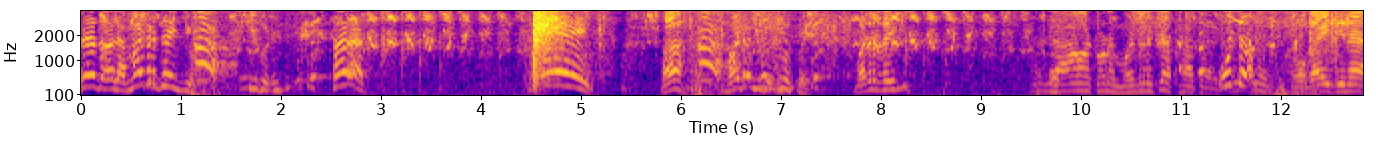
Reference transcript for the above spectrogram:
એ તો અલા મર્ડર થઈ ગયું. તરત. એ! હા. મર્ડર થઈ ગયું છે. મર્ડર થઈ ગયું? એટલે આવા ટોણે મર્ડર ક્યાં થતા હોય? ઉતરો. હું ગાઈ હતી ને.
